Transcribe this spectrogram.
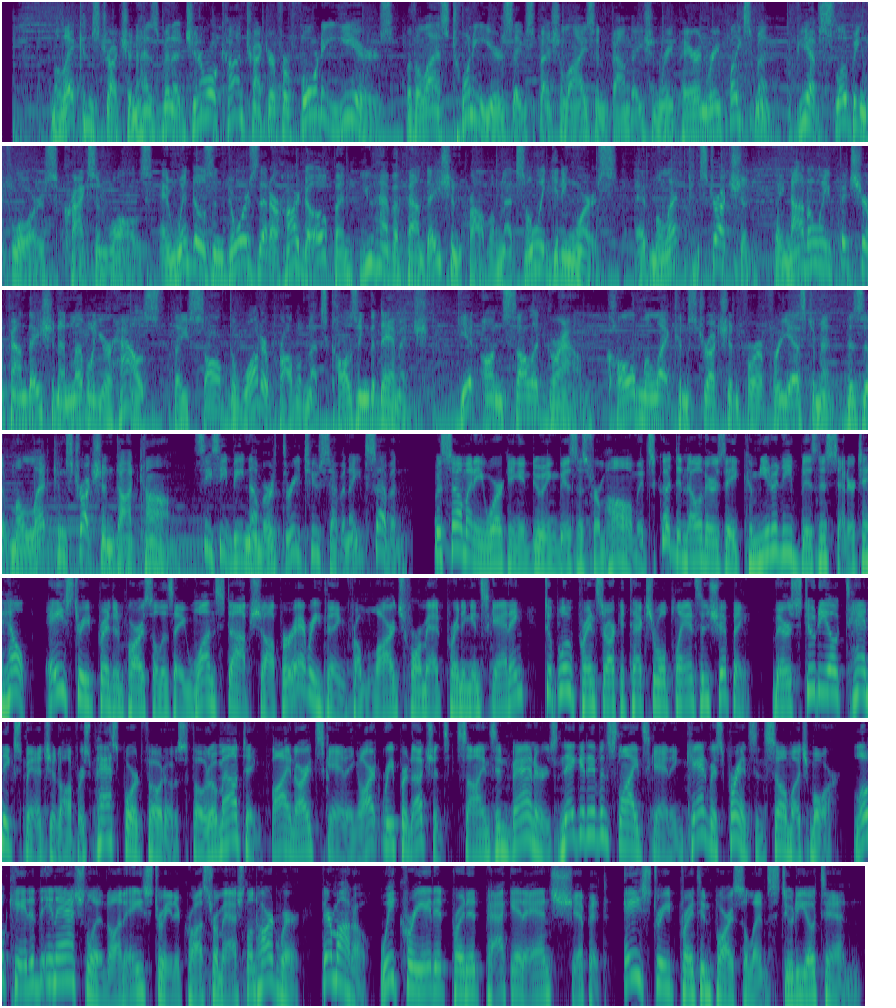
Millette Construction has been a general contractor for 40 years. For the last 20 years, they've specialized in foundation repair and replacement. If you have sloping floors, cracks in walls, and windows and doors that are hard to open, you have a foundation problem that's only getting worse. At Millette Construction, they not only fix your foundation and level your house, they solve the water problem that's causing the damage. Get on solid ground. Call Millette Construction for a free estimate. Visit MilletteConstruction.com. CCB number 32787. With so many working and doing business from home, it's good to know there's a community business center to help. A Street Print and Parcel is a one stop shop for everything from large format printing and scanning to blueprints, architectural plans, and shipping. Their Studio 10 expansion offers passport photos, photo mounting, fine art scanning, art reproductions, signs and banners, negative and slide scanning, canvas prints, and so much more. Located in Ashland on A Street across from Ashland Hardware. Their motto, we create it, print it, pack it, and ship it. A Street Print and Parcel and Studio 10.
